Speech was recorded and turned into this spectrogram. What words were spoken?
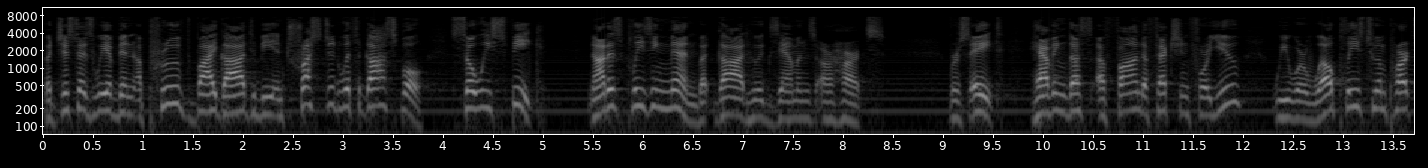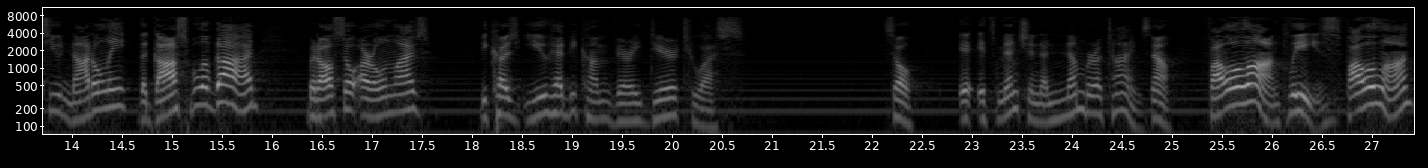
But just as we have been approved by God to be entrusted with the gospel, so we speak, not as pleasing men, but God who examines our hearts. Verse 8 Having thus a fond affection for you, we were well pleased to impart to you not only the gospel of God, but also our own lives because you had become very dear to us. So it's mentioned a number of times. Now, follow along, please. Follow along.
